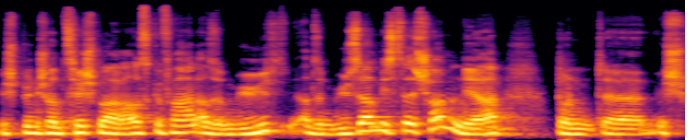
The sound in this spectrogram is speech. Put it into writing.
Ich bin schon zigmal rausgefahren. Also, müh, also mühsam ist das schon, ja. Und äh, ich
